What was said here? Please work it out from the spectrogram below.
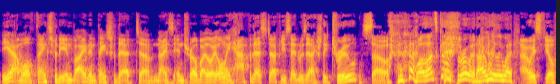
Yeah, well, thanks for the invite and thanks for that um, nice intro. By the way, only half of that stuff you said was actually true. So, well, let's go through it. I really want. I always feel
